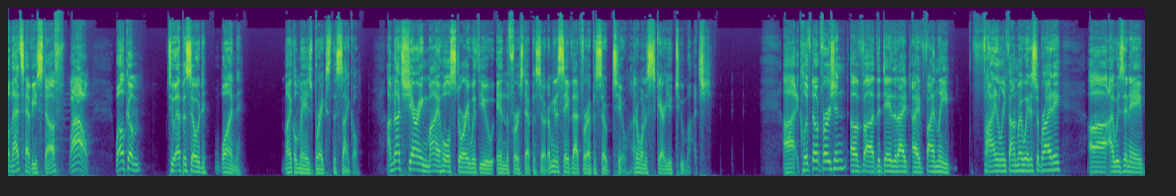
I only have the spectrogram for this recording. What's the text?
Well, that's heavy stuff. Wow. Welcome to episode one. Michael Maze breaks the cycle. I'm not sharing my whole story with you in the first episode. I'm going to save that for episode two. I don't want to scare you too much. Uh, Cliff Note version of uh, the day that I, I finally, finally found my way to sobriety. Uh, I was in a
